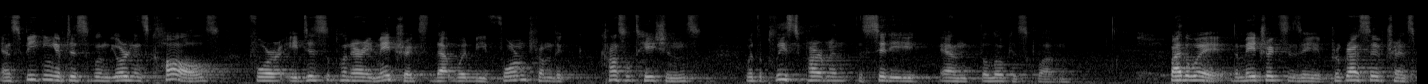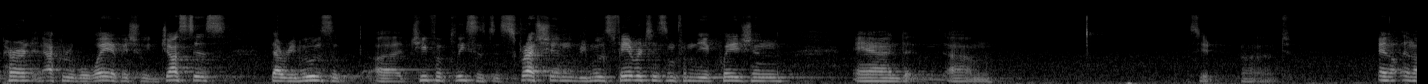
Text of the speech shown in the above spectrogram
And speaking of discipline, the ordinance calls for a disciplinary matrix that would be formed from the consultations with the police department, the city, and the Locust Club. By the way, the matrix is a progressive, transparent, and equitable way of issuing justice that removes the uh, chief of police's discretion, removes favoritism from the equation, and um, see, uh, and, and,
